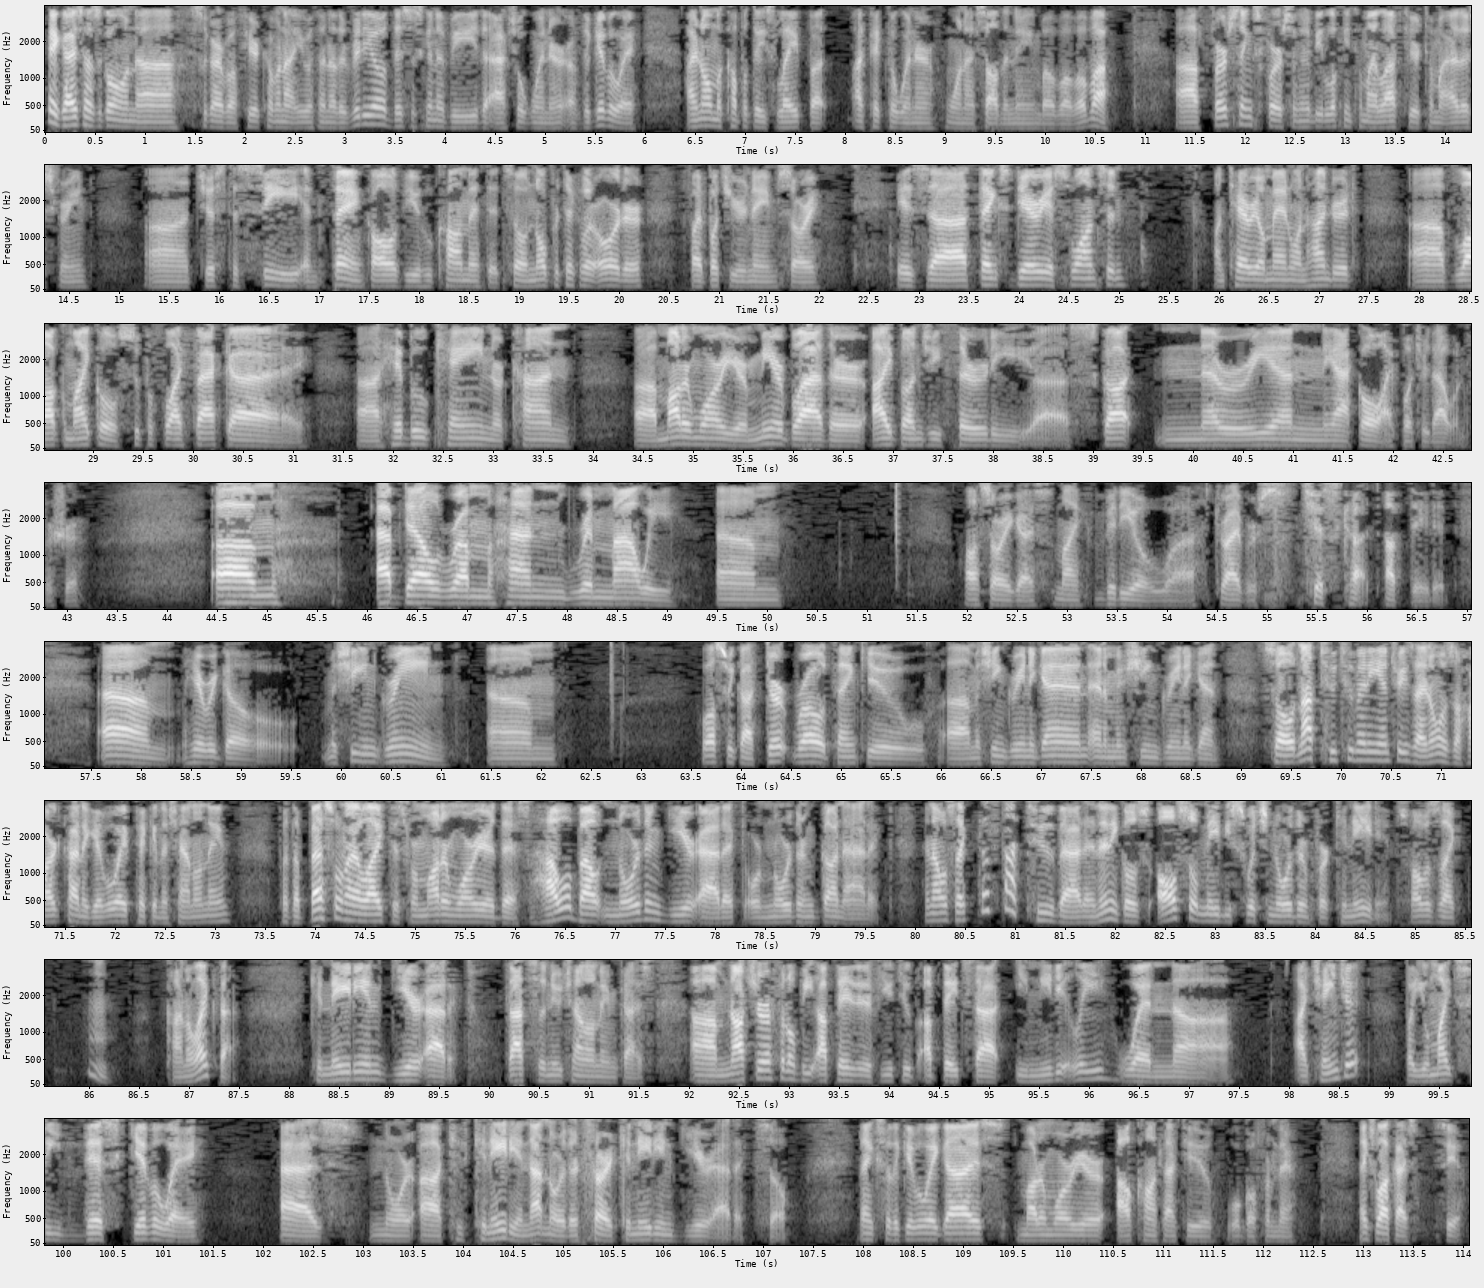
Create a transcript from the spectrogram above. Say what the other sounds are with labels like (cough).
Hey guys, how's it going? Uh, Cigar Buff here coming at you with another video. This is going to be the actual winner of the giveaway. I know I'm a couple days late, but I picked the winner when I saw the name, blah, blah, blah, blah. Uh, first things first, I'm going to be looking to my left here to my other screen uh, just to see and thank all of you who commented. So no particular order, if I butcher your name, sorry. Is uh, thanks Darius Swanson, Ontario Man 100, uh, Vlog Michael, Superfly Fat Guy, uh, Hibu Kane or Khan, uh, Modern Warrior, Mir Blather, iBungie 30, uh, Scott Narianiak. Oh, I butchered that one for sure. Um, Abdel Ramhan Rimawi. Um, oh, sorry guys, my video uh, drivers (laughs) just got updated. Um, here we go. Machine Green. Um, who else we got? Dirt Road, thank you. Uh, Machine Green again, and a Machine Green again. So not too too many entries. I know it was a hard kind of giveaway picking the channel name, but the best one I liked is from Modern Warrior. This. How about Northern Gear Addict or Northern Gun Addict? And I was like, that's not too bad. And then he goes, also maybe switch Northern for Canadian. So I was like, hmm, kind of like that. Canadian Gear Addict. That's the new channel name, guys. Um, not sure if it'll be updated if YouTube updates that immediately when uh, I change it, but you might see this giveaway as nor uh, Canadian, not Northern, (laughs) sorry, Canadian Gear Addict. So, thanks for the giveaway, guys. Modern Warrior, I'll contact you. We'll go from there. Thanks a lot, guys. See you.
